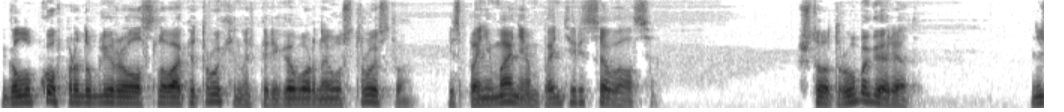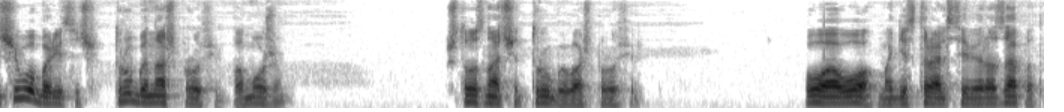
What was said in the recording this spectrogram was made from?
Голубков продублировал слова Петрухина в переговорное устройство и с пониманием поинтересовался. Что, трубы горят? Ничего, Борисыч, трубы наш профиль, поможем. Что значит трубы ваш профиль? ОАО «Магистраль Северо-Запад»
